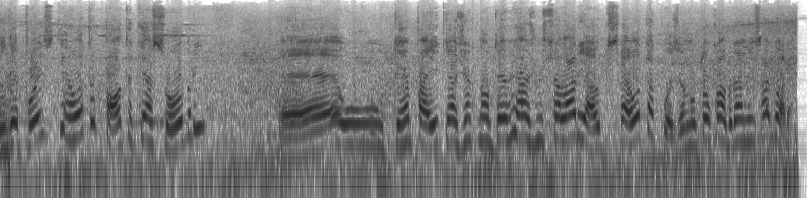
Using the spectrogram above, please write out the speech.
E depois tem outra pauta que é sobre é, o tempo aí que a gente não teve reajuste salarial, que isso é outra coisa. Eu não estou cobrando isso agora.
